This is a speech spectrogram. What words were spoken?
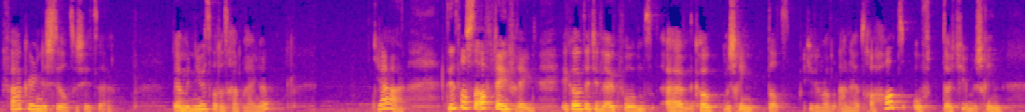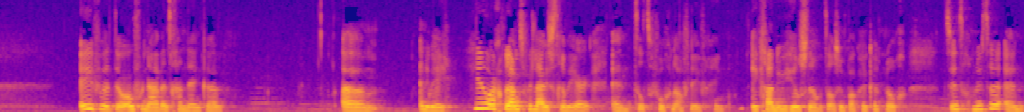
vaker in de stilte zitten. Ik ben benieuwd wat het gaat brengen. Ja, dit was de aflevering. Ik hoop dat je het leuk vond. Ehm, ik hoop misschien dat je er wat aan hebt gehad. Of dat je misschien even erover na bent gaan denken. Um, anyway, heel erg bedankt voor het luisteren weer. En tot de volgende aflevering. Ik ga nu heel snel mijn tas inpakken. Ik heb nog 20 minuten en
